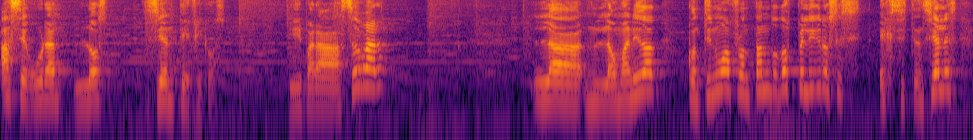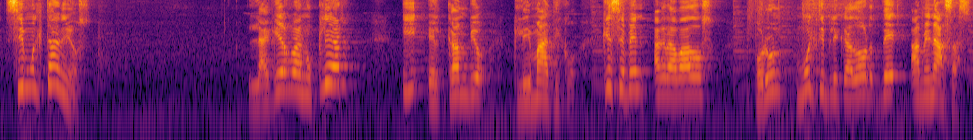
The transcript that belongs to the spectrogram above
aseguran los científicos. Y para cerrar, la, humanidad continúa afrontando dos peligros ex- existenciales simultáneos. La guerra nuclear y el cambio climático, que se ven agravados por un multiplicador de amenazas.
